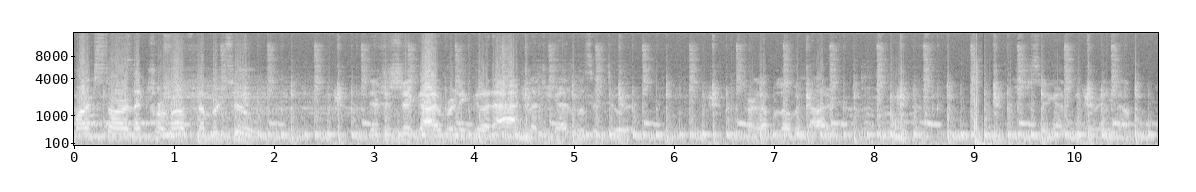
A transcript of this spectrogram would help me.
Mark Starr Electro Love number two. This just shit got really good. I had to let you guys listen to it. Turn it up a little bit louder. Just so you guys can hear it, you know.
